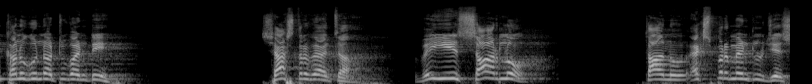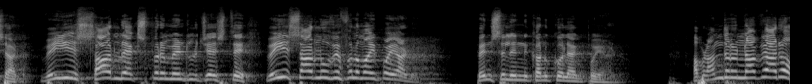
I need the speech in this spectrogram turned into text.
కనుగొన్నటువంటి శాస్త్రవేత్త వెయ్యి సార్లు తాను ఎక్స్పెరిమెంట్లు చేశాడు. వెయ్యి సార్లు ఎక్స్పెరిమెంట్లు చేస్తే వెయ్యి సార్లు విఫలమైపోయాడు. పెన్సిలిన్ని కనుక్కోలేకపోయాడు. అప్పుడు అందరూ నవ్వారు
